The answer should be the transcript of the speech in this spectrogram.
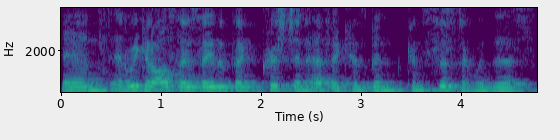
And, and we could also say that the Christian ethic has been consistent with this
